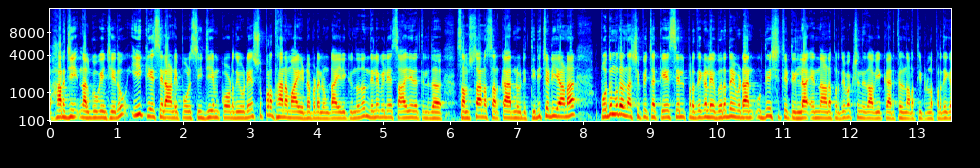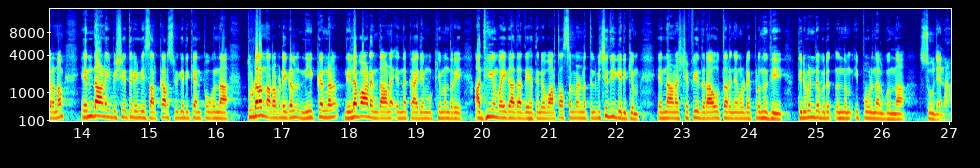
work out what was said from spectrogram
ഹർജി നൽകുകയും ചെയ്തു. ഈ കേസിലാണ് ഇപ്പോൾ സി ജി എം കോടതിയുടെ സുപ്രധാനമായ ഇടപെടൽ ഉണ്ടായിരിക്കുന്നത്. നിലവിലെ സാഹചര്യത്തിൽ ഇത് സംസ്ഥാന സർക്കാരിന് ഒരു തിരിച്ചടിയാണ്. പൊതുമുതൽ നശിപ്പിച്ച കേസിൽ പ്രതികളെ വെറുതെ വിടാൻ ഉദ്ദേശിച്ചിട്ടില്ല എന്നാണ് പ്രതിപക്ഷ നേതാവ് ഇക്കാര്യത്തിൽ നടത്തിയിട്ടുള്ള പ്രതികരണം. എന്താണ് ഈ വിഷയത്തിൽ ഇനി സർക്കാർ സ്വീകരിക്കാൻ പോകുന്ന തുടർ നടപടികൾ നീക്കങ്ങൾ നിലപാട് എന്താണ് എന്ന കാര്യം മുഖ്യമന്ത്രി അധികം വൈകാതെ അദ്ദേഹത്തിന്റെ വാർത്താ സമ്മേളനത്തിൽ വിശദീകരിക്കും എന്നാണ് ഷഫീദ് റാവുത്തർ ഞങ്ങളുടെ പ്രതിനിധി. തിരുവനന്തപുരത്ത് നിന്നും ഇപ്പോൾ നൽകുന്ന സൂചന.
